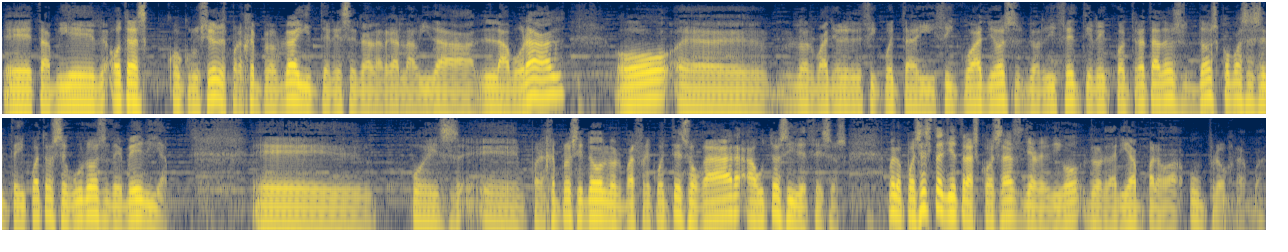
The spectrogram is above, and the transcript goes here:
Eh, también otras conclusiones, por ejemplo, no hay interés en alargar la vida laboral o eh, los mayores de 55 años nos dicen tienen contratados 2,64 seguros de media. Eh, pues, eh, por ejemplo, siendo los más frecuentes hogar, autos y decesos. Bueno, pues estas y otras cosas, ya les digo, nos darían para un programa.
